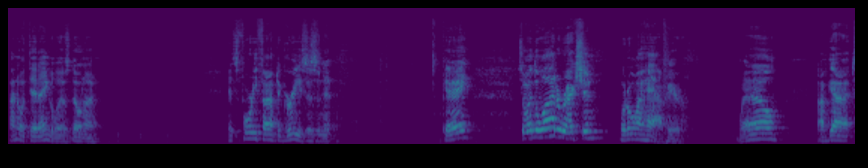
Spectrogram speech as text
I know what that angle is, don't I? It's 45 degrees, isn't it? Okay, so in the y direction, what do I have here? Well, I've got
